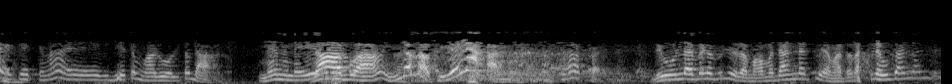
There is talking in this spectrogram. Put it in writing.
එක එකනා ඒ විදිහට මඩු වලට දානවා. නෑ නෑ නෑ දාපුවාම ඉන්නකෝ කියලා කන්නවා. ලියුම් ලැබෙන පිළිවෙල මම දන්නේ නැත්නම් මට නම් උගන්වන්නේ.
